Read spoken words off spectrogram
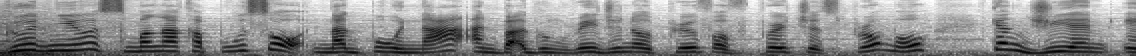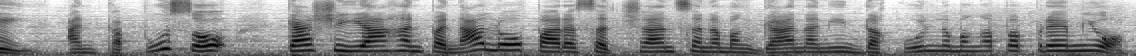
Good news mga kapuso, nagpuuna ang bagong Regional Proof of Purchase promo kang GMA. Ang kapuso, kasiyahan panalo para sa tsansa na manggana ni dakol na mga papremyo.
